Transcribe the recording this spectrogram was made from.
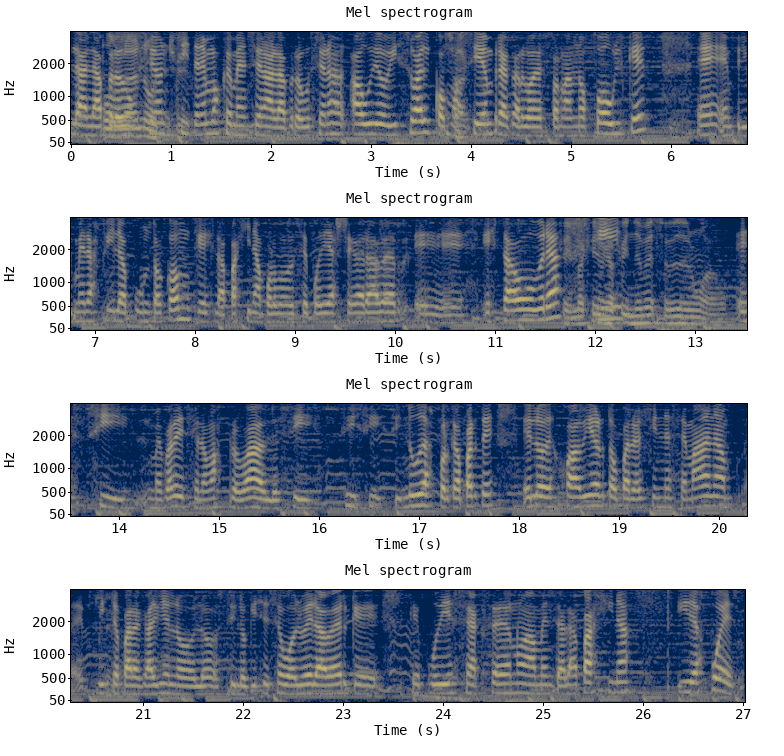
La, la por la producción, noche. sí, tenemos que mencionar la producción audiovisual, como Exacto. siempre, a cargo de Fernando Foulques, eh, en primerafila.com, que es la página por donde se podía llegar a ver eh, esta obra. Que imagino que a Y fin de mes se ve de nuevo. es, sí, me parece lo más probable, sí, sí, sí, sin dudas, porque aparte él lo dejó abierto para el fin de semana, eh, viste, para que alguien, lo, lo- si lo quisiese volver a ver, que, que pudiese acceder nuevamente a la página. Y después,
